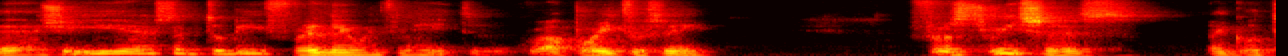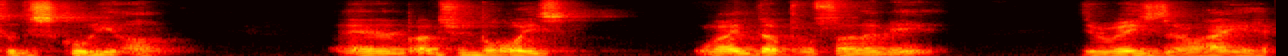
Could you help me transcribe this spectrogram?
Uh, she asked them to be friendly with me, to cooperate with me. First recess, I go to the schoolyard, and a bunch of boys lined up in front of me. They raised their right,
